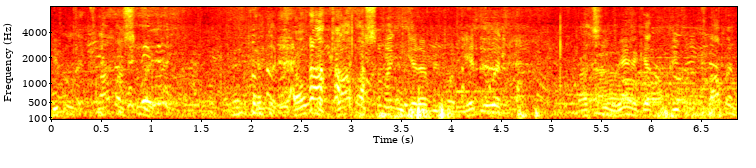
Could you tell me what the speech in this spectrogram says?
People that clap or something. Get the clap or something and get everybody into it. That's the way, get the people clapping.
